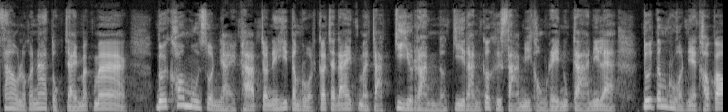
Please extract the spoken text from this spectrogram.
เศร้าแล้วก็น่าตกใจมากๆ โดยข้อมูลส่วนใหญ่ครับ เจ้าหน้าที่ตำรวจก็จะได้มาจากกีรันเนาะกีรันก็คือสามีของเรนุกานี่แหละ โดยตำรวจเนี่ยเขาก็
